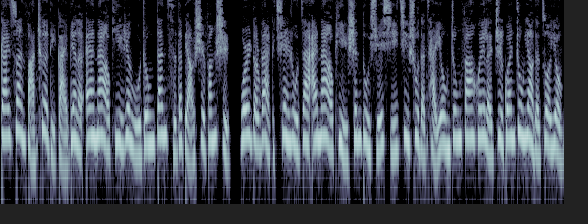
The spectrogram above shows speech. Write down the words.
该算法彻底改变了 NLP 任务中单词的表示方式。WordVac 嵌入在 NLP 深度学习技术的采用中发挥了至关重要的作用，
